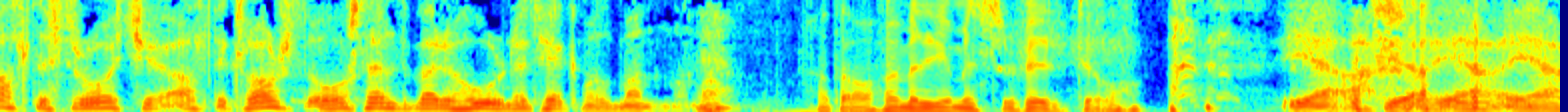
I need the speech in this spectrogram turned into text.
alt er stråkje, alt er klart, og hun stendte bare horene tek mot mannen. Ja. At det var familieminister fyrir til. ja, altså, ja, ja,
